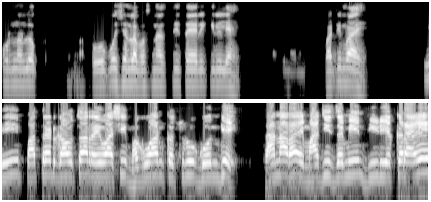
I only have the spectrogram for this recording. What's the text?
पूर्ण लोक उपोषणाला बसण्याची तयारी केलेली आहे. पाठिंबा आहे. मी पात्रट गावचा रहिवासी भगवान कचरू गोंदगे. राहणार आहे. माझी जमीन दीड एकर आहे.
